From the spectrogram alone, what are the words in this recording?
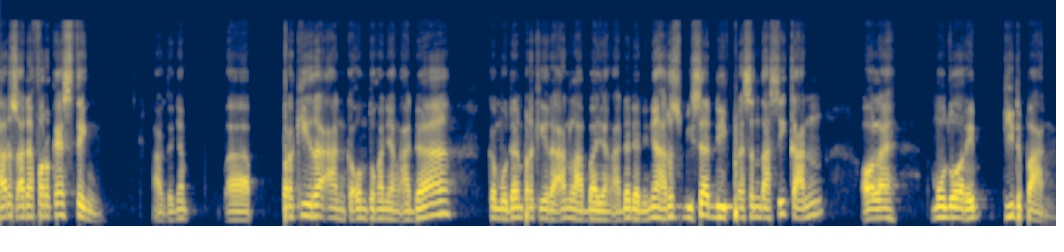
harus ada forecasting. Artinya uh, perkiraan keuntungan yang ada, kemudian perkiraan laba yang ada dan ini harus bisa dipresentasikan oleh mudorib di depan.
